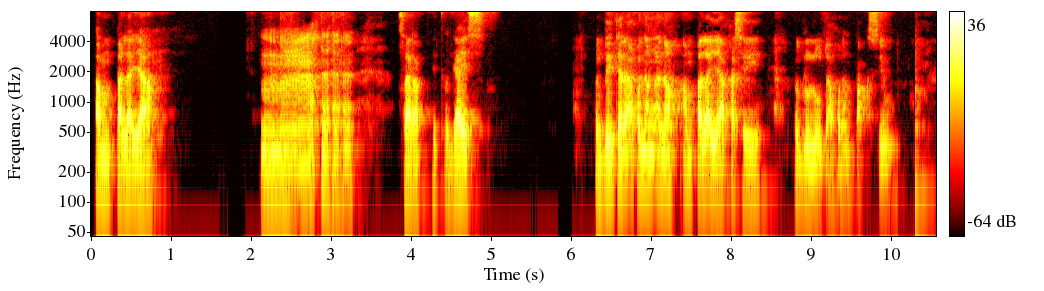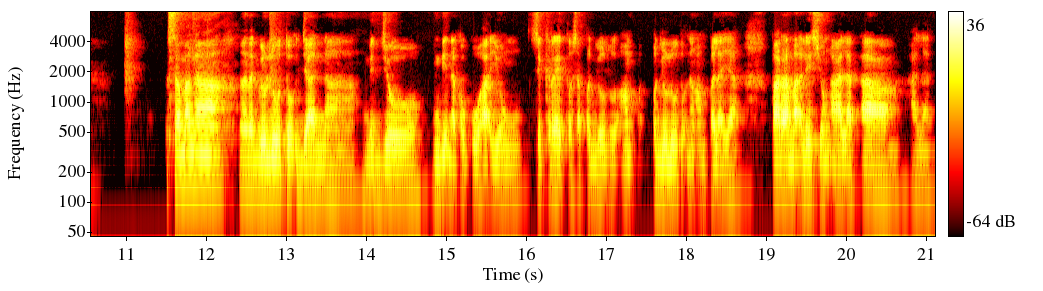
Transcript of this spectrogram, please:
ampalaya. Mm. Sarap nito, guys. Magtitira ako ng ano, ampalaya kasi magluluto ako ng paksiw. Sa mga na nagluluto dyan na medyo hindi nakukuha yung sikreto sa pagluluto, pagluluto ng ampalaya para maalis yung alat, ah, alat,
